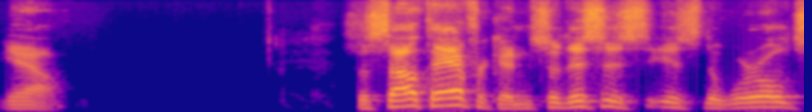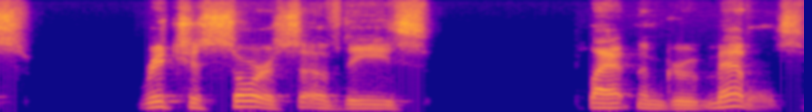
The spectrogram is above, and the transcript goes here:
Yeah. So South African. So this is is the world's richest source of these platinum group metals.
